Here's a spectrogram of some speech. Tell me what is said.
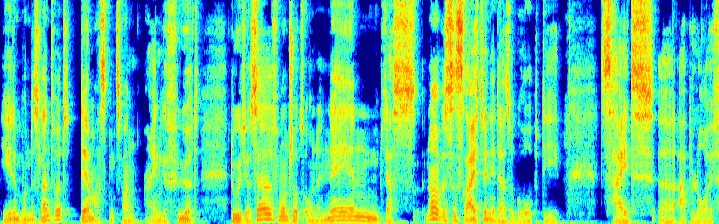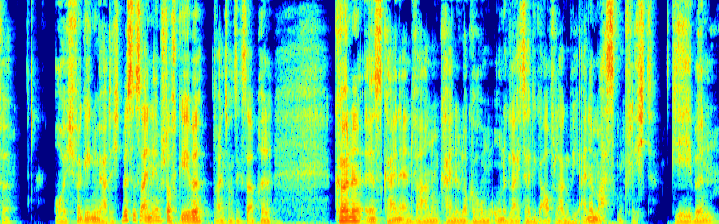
jedem Bundesland wird der Maskenzwang eingeführt. Do-it-yourself, Mundschutz ohne Nähen. Das, na, es reicht, wenn ihr da so grob die Zeitabläufe äh, euch vergegenwärtigt. Bis es einen Impfstoff gebe, 23. April, könne es keine Entwarnung, keine Lockerung ohne gleichzeitige Auflagen wie eine Maskenpflicht geben.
